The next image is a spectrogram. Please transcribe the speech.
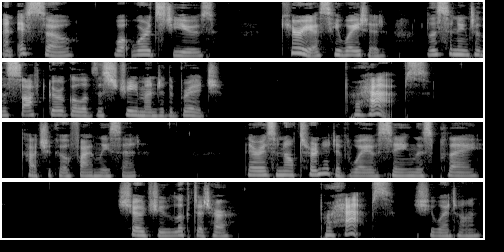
and if so, what words to use. Curious, he waited, listening to the soft gurgle of the stream under the bridge. Perhaps, Kachiko finally said, there is an alternative way of seeing this play. Shoju looked at her. Perhaps, she went on,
